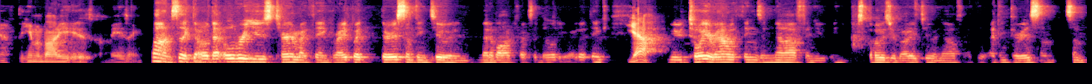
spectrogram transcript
yeah, the human body is amazing. Well, it's like the, that overused term, I think, right? But there is something to it in metabolic flexibility, right? I think Yeah, you toy around with things enough and you, and you expose your body to enough. I think there is some some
